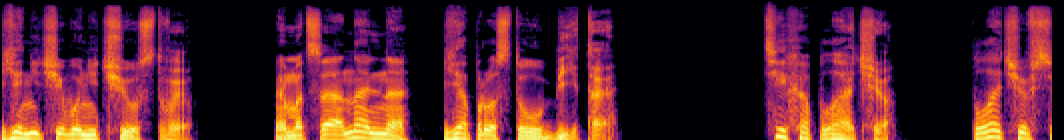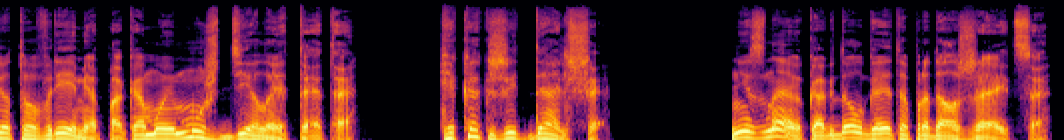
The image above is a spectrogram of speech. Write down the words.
Я ничего не чувствую. Эмоционально я просто убита. Тихо плачу. Плачу все то время, пока мой муж делает это. И как жить дальше? Не знаю, как долго это продолжается.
